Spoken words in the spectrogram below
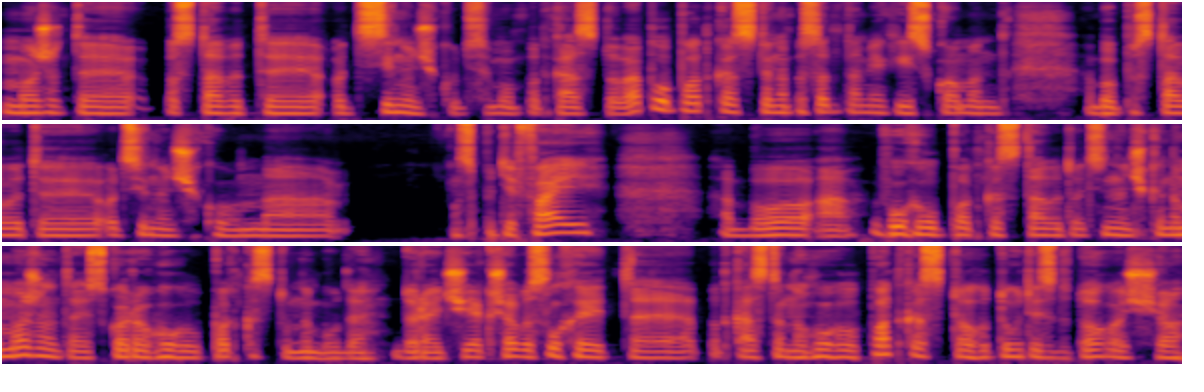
можете поставити оціночку цьому подкасту в Apple Podcast, написати там якийсь комент, або поставити оціночку на Spotify. Або а, в Google Podcast ставити оціночки не можна, та й скоро Google подкасту не буде. До речі, якщо ви слухаєте подкасти на Google Podcast, то готуйтесь до того, що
